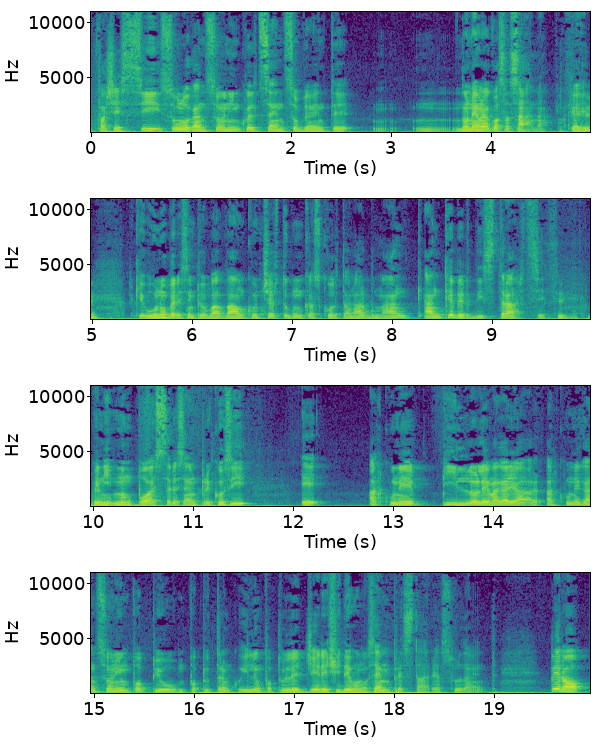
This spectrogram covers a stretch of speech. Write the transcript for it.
facessi solo canzoni in quel senso, ovviamente non è una cosa sana, ok? Sì. Perché uno, per esempio, va, va a un concerto, comunque ascolta un album an- anche per distrarsi. Sì. Quindi non può essere sempre così. E alcune pillole, magari a- alcune canzoni un po, più, un po' più tranquille, un po' più leggere, ci devono sempre stare, assolutamente. Però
